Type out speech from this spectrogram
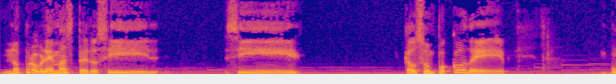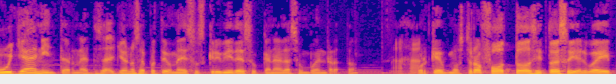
no problemas, pero sí sí causó un poco de bulla en internet, o sea, yo no sé por qué me suscribí de su canal hace un buen rato. Ajá. Porque mostró fotos y todo eso y el güey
